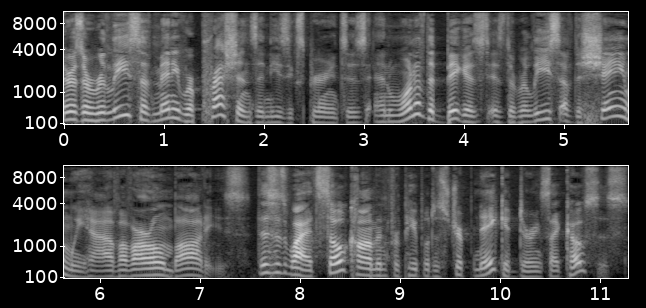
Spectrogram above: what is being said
There is a release of many repressions in these experiences, and one of the biggest is the release of the shame we have of our own bodies. This is why it's so common for people to strip naked during psychosis.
